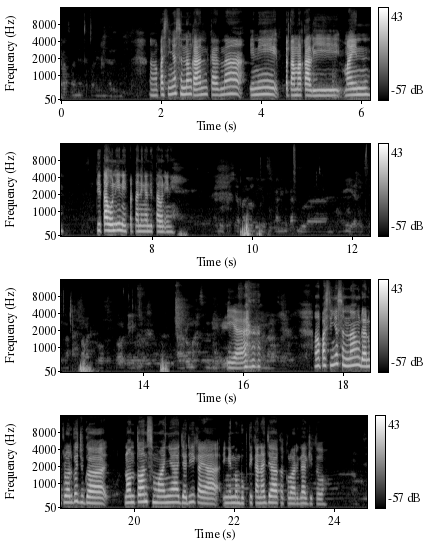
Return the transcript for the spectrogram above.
rasanya pertandingan hari ini? Eh, pastinya senang kan karena ini pertama kali main di tahun ini, pertandingan di tahun ini. Kan kan ya, uh, rumah sendiri. Iya. Eh, pastinya senang dan keluarga juga nonton semuanya. Jadi kayak ingin membuktikan aja ke keluarga gitu. Tapi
